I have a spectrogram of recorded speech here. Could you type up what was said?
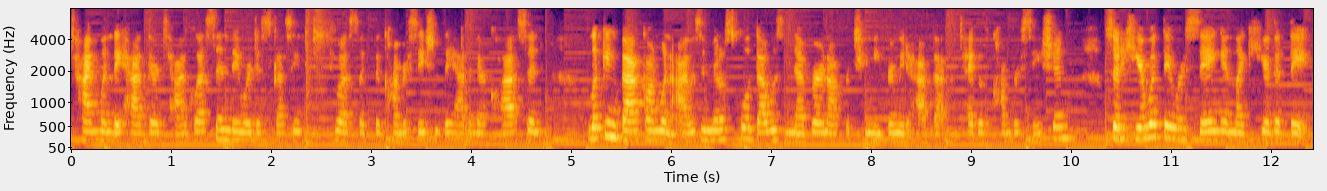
time when they had their tag lesson, they were discussing to us like the conversations they had in their class. And looking back on when I was in middle school, that was never an opportunity for me to have that type of conversation. So to hear what they were saying and like hear that they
